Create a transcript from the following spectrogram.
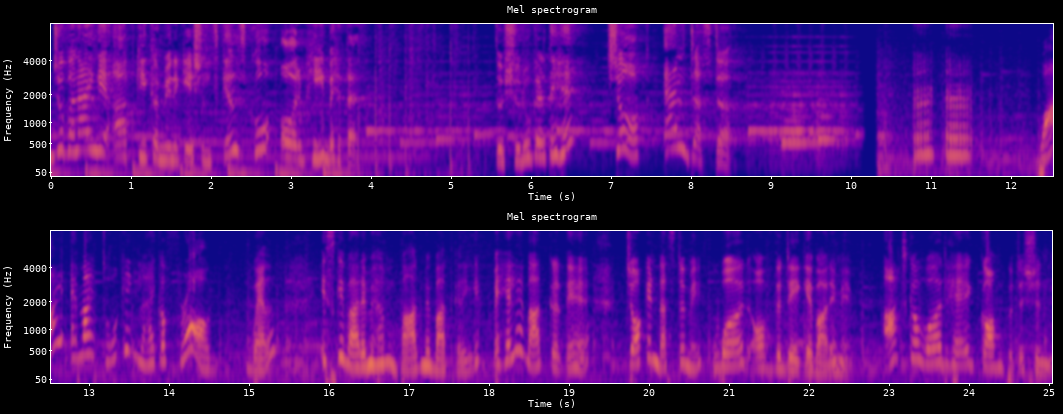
जो बनाएँगे आपकी कम्युनिकेशन स्किल्स को और भी बेहतर। तो शुरू करते हैं chalk and duster Why am I talking like a frog? Well, इसके बारे में हम बाद में बात करेंगे। पहले बात करते हैं चौक एंड डस्टर में वर्ड ऑफ़ द डे के बारे में। आज का वर्ड है competition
